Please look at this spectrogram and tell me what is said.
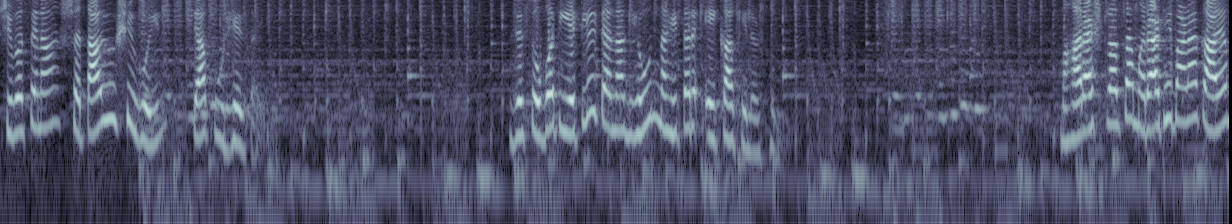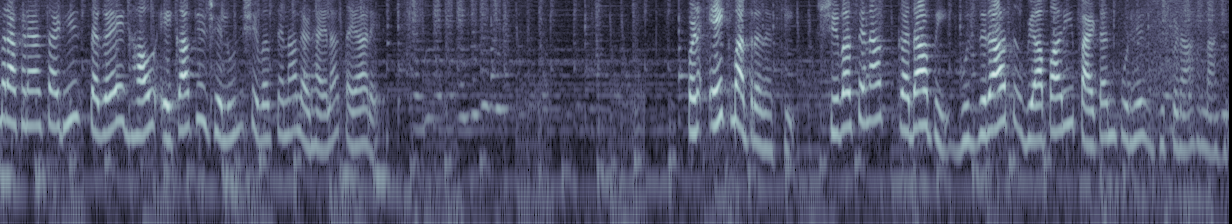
शिवसेना शतायुषी होईल त्या पुढे जाईल. जे सोबत येतील त्यांना घेऊन नाहीतर एकाकी लढून महाराष्ट्राचा मराठी बाणा कायम राखण्यासाठी सगळे घाव एकाकी झेलून शिवसेना लढायला तयार आहे. पण एक मात्र नक्की शिवसेना कदापि गुजरात व्यापारी पॅटर्न पुढे झुकणार नाही.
